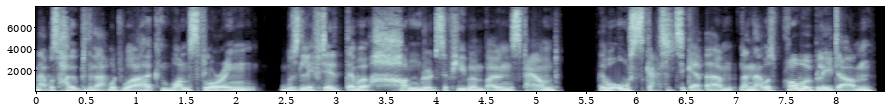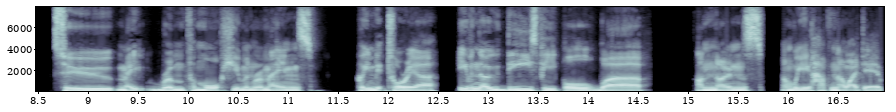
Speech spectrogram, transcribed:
And that was hoped that that would work. Once flooring was lifted, there were hundreds of human bones found. They were all scattered together, and that was probably done to make room for more human remains. Queen Victoria, even though these people were unknowns and we have no idea,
